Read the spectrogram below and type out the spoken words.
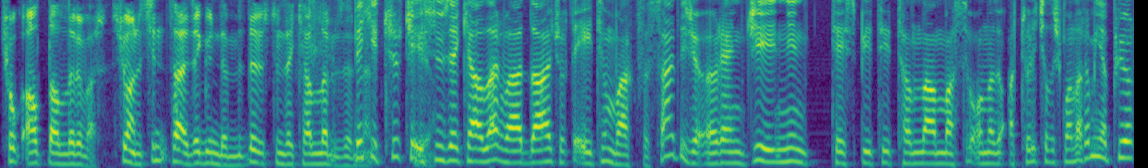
çok alt dalları var. Şu an için sadece gündemimizde üstün zekalılar üzerine. Peki Türkiye diyor. Üstün Zekalar ve daha çok da Eğitim Vakfı sadece öğrencinin tespiti, tanımlanması ve onların atölye çalışmaları mı yapıyor?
